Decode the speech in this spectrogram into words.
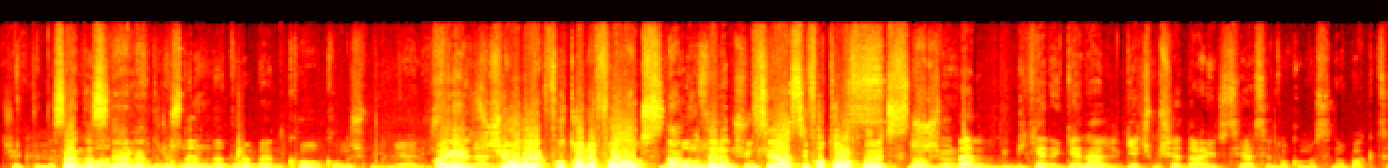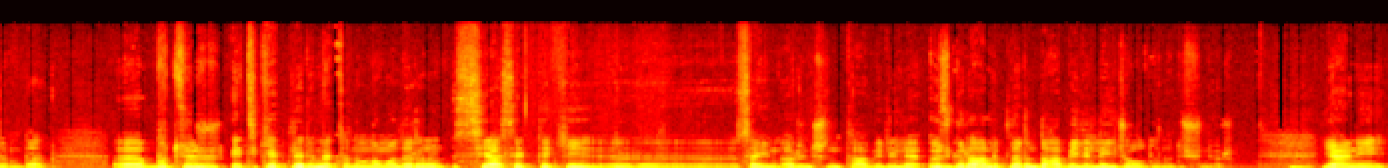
şeklinde. Sen nasıl Vallahi değerlendiriyorsun? Onların onu? adına ben ko- konuşmayayım yani. Hayır şey mi? olarak fotoğrafı Yo, açısından onların. Çünkü- siyasi fotoğraflar açısından diyorum. Ben bir kere genel geçmişe dair siyaset okumasına baktığımda e, bu tür etiketlerin ve tanımlamaların siyasetteki e, Sayın Arınç'ın tabiriyle özgür ağırlıkların daha belirleyici olduğunu düşünüyorum. Yani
